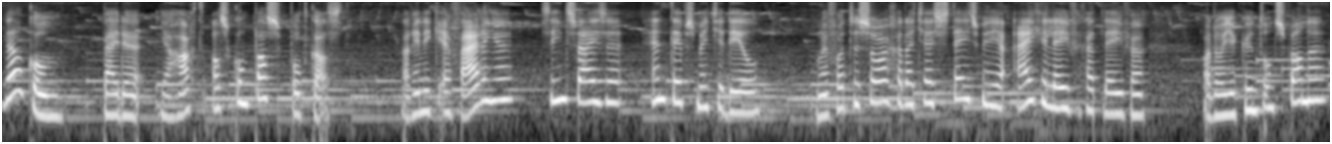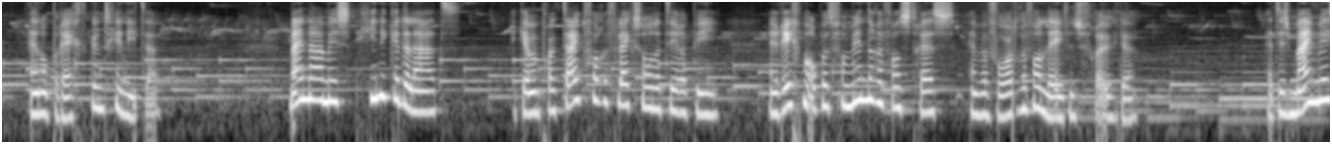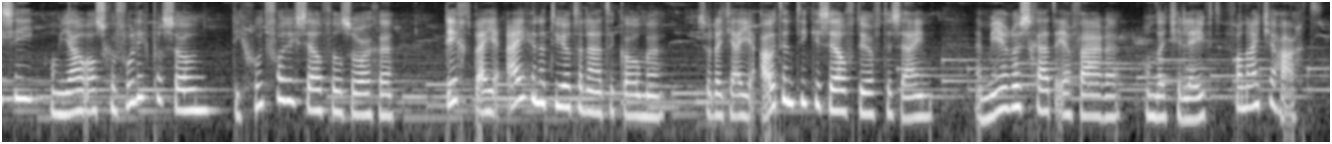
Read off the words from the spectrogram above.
Welkom bij de Je Hart als Kompas podcast, waarin ik ervaringen, zienswijzen en tips met je deel om ervoor te zorgen dat jij steeds meer je eigen leven gaat leven, waardoor je kunt ontspannen en oprecht kunt genieten. Mijn naam is Gineke de Laat. Ik heb een praktijk voor reflexzonetherapie en richt me op het verminderen van stress en bevorderen van levensvreugde. Het is mijn missie om jou als gevoelig persoon die goed voor zichzelf wil zorgen, dicht bij je eigen natuur te laten komen, zodat jij je authentieke zelf durft te zijn en meer rust gaat ervaren omdat je leeft vanuit je hart.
